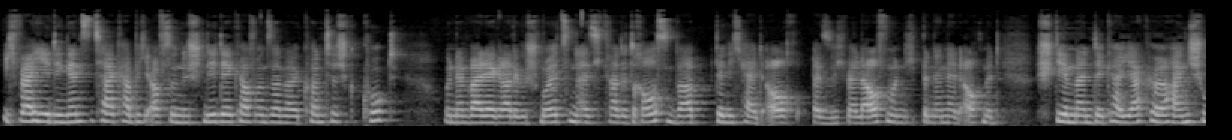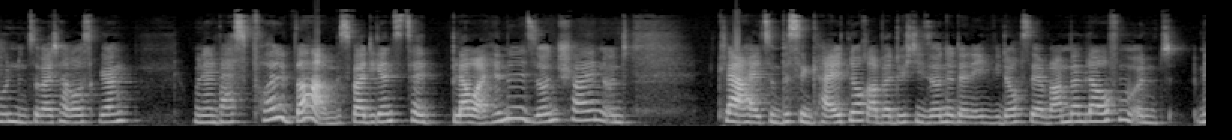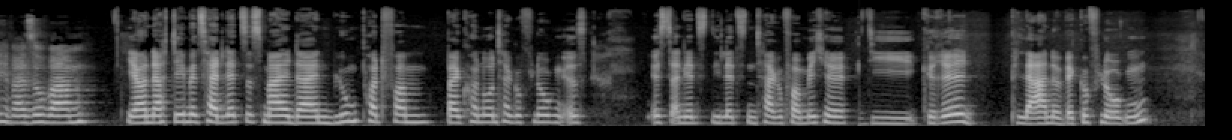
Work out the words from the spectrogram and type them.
Ich war hier den ganzen Tag, habe ich auf so eine Schneedecke auf unserem Balkontisch geguckt und dann war der gerade geschmolzen. Als ich gerade draußen war, bin ich halt auch, also ich war laufen und ich bin dann halt auch mit Stirnband, dicker Jacke, Handschuhen und so weiter rausgegangen. Und dann war es voll warm. Es war die ganze Zeit blauer Himmel, Sonnenschein und klar, halt so ein bisschen kalt noch, aber durch die Sonne dann irgendwie doch sehr warm beim Laufen und mir war so warm. Ja, und nachdem jetzt halt letztes Mal dein Blumenpott vom Balkon runtergeflogen ist, ist dann jetzt die letzten Tage vor Michel die Grillplane weggeflogen.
